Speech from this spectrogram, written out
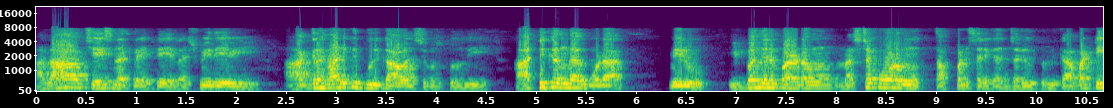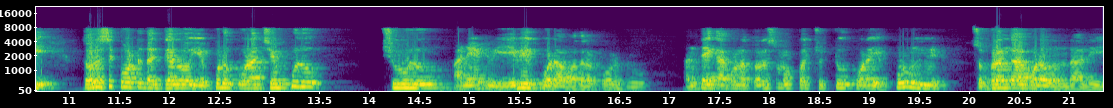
అలా చేసినట్లయితే లక్ష్మీదేవి ఆగ్రహానికి గురి కావాల్సి వస్తుంది. ఆర్థికంగా కూడా మీరు ఇబ్బందులు పడడం నష్టపోవడం తప్పనిసరిగా జరుగుతుంది. కాబట్టి తులసి కోట దగ్గరలో ఎప్పుడు కూడా చెప్పులు షూలు అనేటివి ఏవి కూడా వదలకూడదు. అంతేకాకుండా తులసి మొక్క చుట్టూ కూడా ఎప్పుడు శుభ్రంగా కూడా ఉండాలి.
